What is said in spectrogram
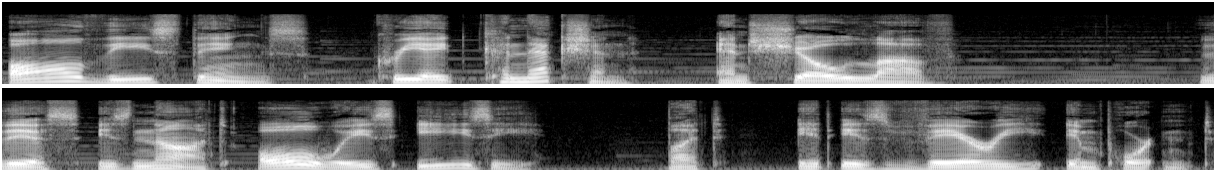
All these things create connection and show love. This is not always easy, but it is very important.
